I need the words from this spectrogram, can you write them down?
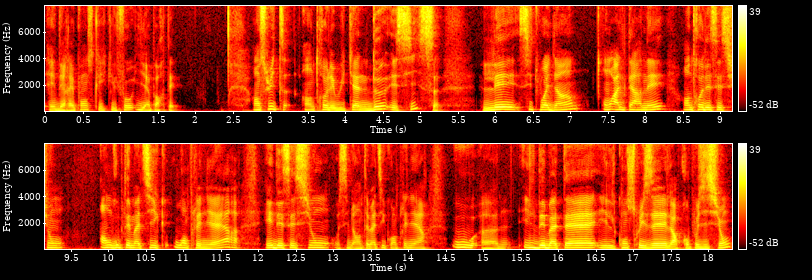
et des réponses qu'il faut y apporter. Ensuite, entre les week-ends 2 et 6, les citoyens ont alterné entre des sessions en groupe thématique ou en plénière, et des sessions, aussi bien en thématique ou en plénière, où euh, ils débattaient, ils construisaient leurs propositions,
